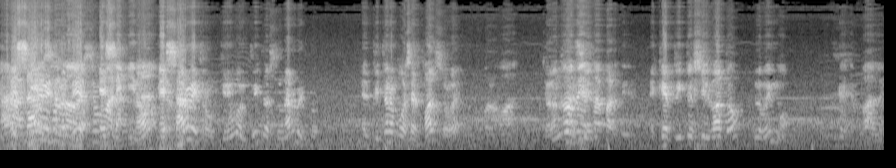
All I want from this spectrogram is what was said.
Ah, es árbitro, no, tío. es un Es, no, árbitro. Tiene buen pito, es un árbitro. El pito no puede ser falso, ¿eh? Bueno, va. Yo no No Es que pito y silbato, lo mismo. vale.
